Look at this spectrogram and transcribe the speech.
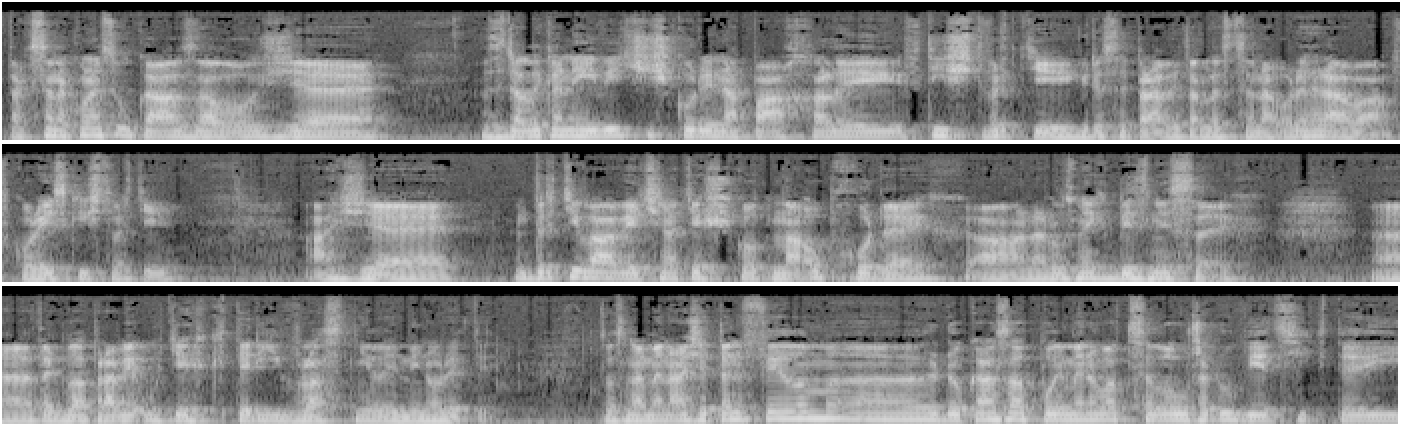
tak se nakonec ukázalo, že zdaleka největší škody napáchali v té čtvrti, kde se právě tahle scéna odehrává, v korejské čtvrti. A že drtivá většina těch škod na obchodech a na různých biznisech tak byla právě u těch, který vlastnili minority. To znamená, že ten film eh, dokázal pojmenovat celou řadu věcí, které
